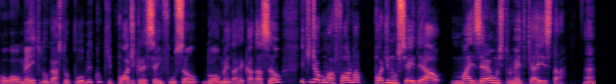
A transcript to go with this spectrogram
o aumento do gasto público, que pode crescer em função do aumento da arrecadação e que, de alguma forma, pode não ser ideal, mas é um instrumento que aí está. Né?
